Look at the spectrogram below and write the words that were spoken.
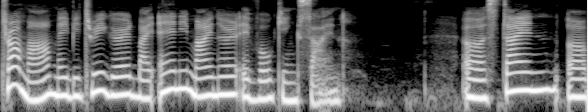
Trauma may be triggered by any minor evoking sign. A sign, uh,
